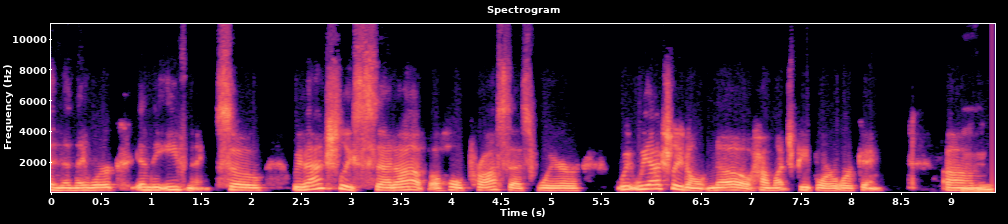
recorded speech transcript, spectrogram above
and then they work in the evening. So we've actually set up a whole process where we, we actually don't know how much people are working. Um, mm-hmm.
